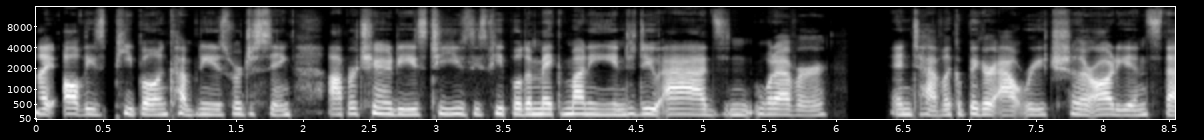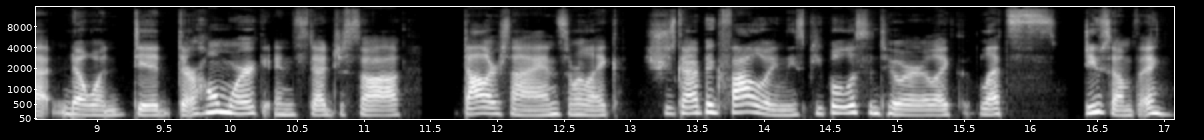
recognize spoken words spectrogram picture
like all these people and companies were just seeing opportunities to use these people to make money and to do ads and whatever and to have like a bigger outreach to their audience that no one did their homework instead just saw dollar signs and were like she's got a big following. These people listen to her. Like, let's do something.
